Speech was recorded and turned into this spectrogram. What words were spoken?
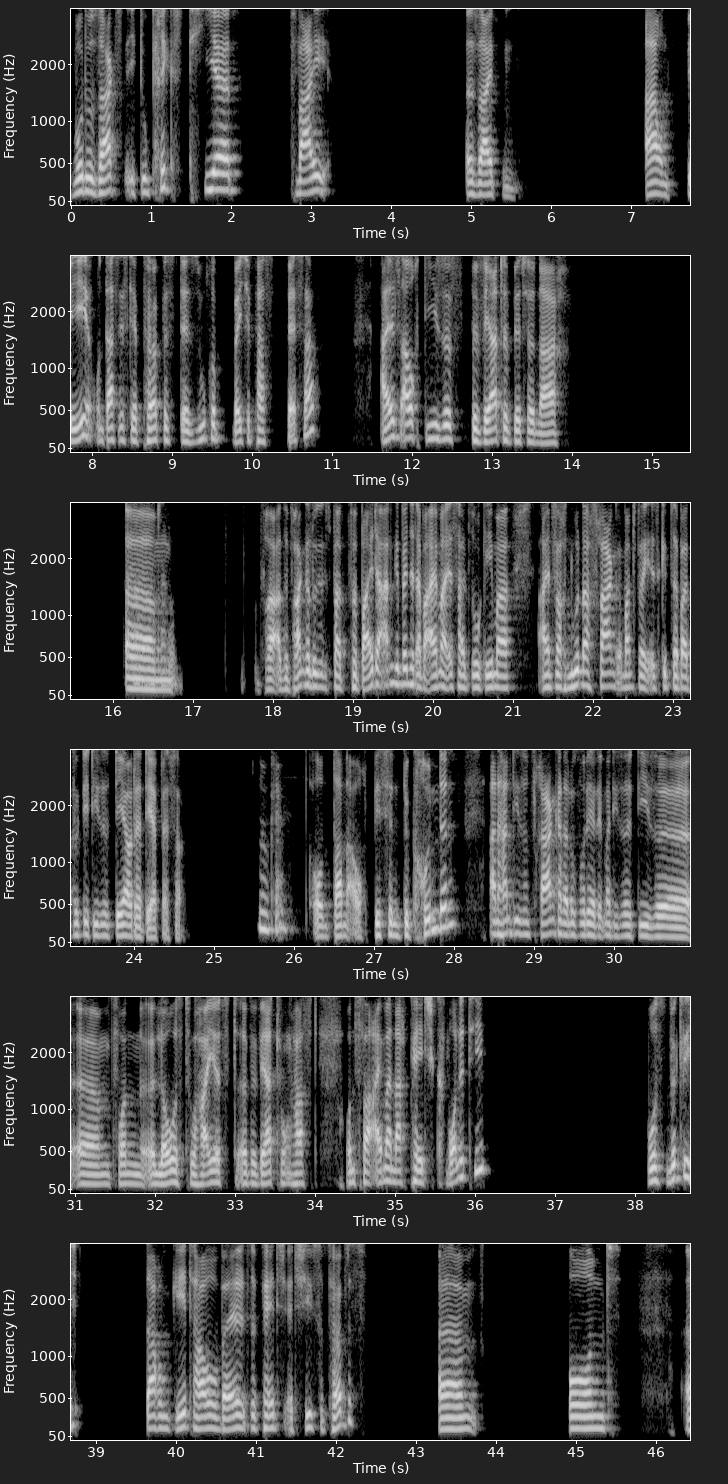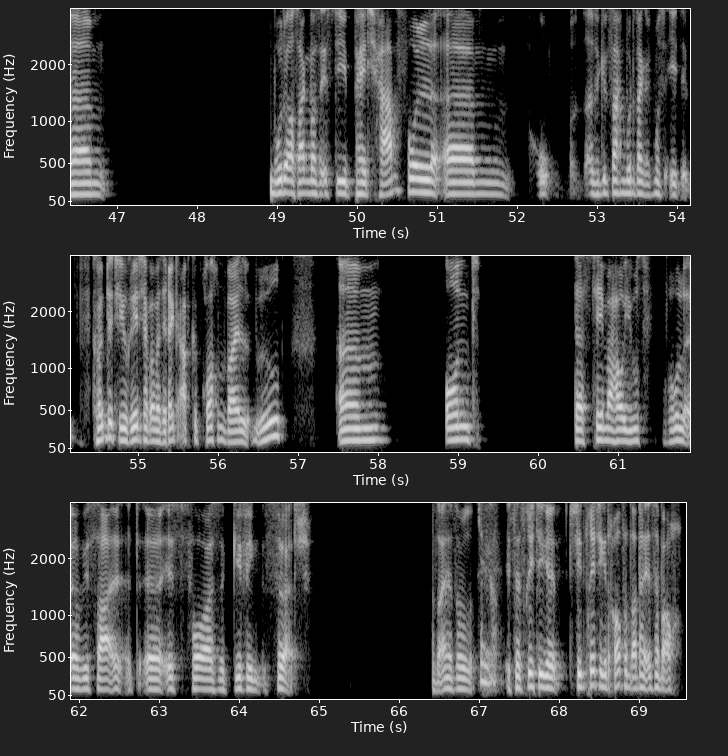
wo du sagst, ich, du kriegst hier zwei äh, Seiten. A und B und das ist der Purpose der Suche, welche passt besser, als auch dieses bewerte bitte nach ähm, also Fragenkatalog ist für beide angewendet, aber einmal ist halt so, geh mal einfach nur nach Fragen und manchmal es gibt aber wirklich dieses der oder der besser. Okay. Und dann auch ein bisschen begründen. Anhand diesem Fragenkatalog, wo du halt immer diese, diese ähm, von lowest to highest äh, Bewertung hast. Und zwar einmal nach Page Quality, wo es wirklich darum geht, how well the page achieves the purpose. Ähm, und ähm, wo du auch sagen, was ist die Page harmful? Ähm, also gibt es Sachen, wo du sagst, ich muss, eh, könnte theoretisch, habe aber direkt abgebrochen, weil ähm, und das Thema how useful a result uh, is for the giving search. Das eine so, genau. ist das Richtige, steht das Richtige drauf und das andere ist aber auch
